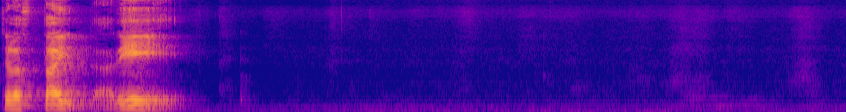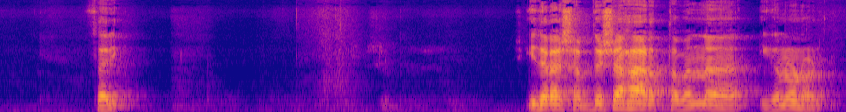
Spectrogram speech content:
ತಿಳಿಸ್ತಾ ಇದ್ದಾರೆ. ಸರಿ. ಇದರ ಶಬ್ದಶಃ ಅರ್ಥವನ್ನು ಈಗ ನೋಡೋಣ.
